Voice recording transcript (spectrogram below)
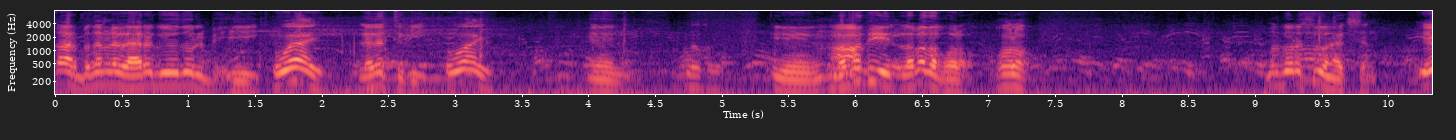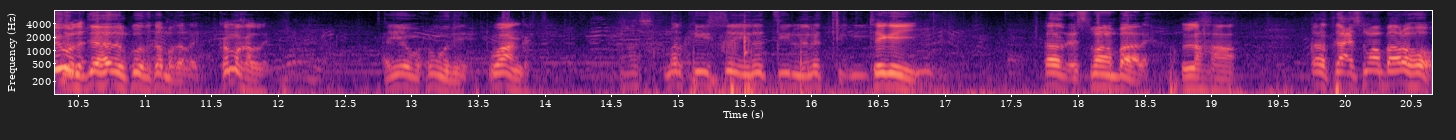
Qaar badanna laaragoodoo la bixiyey. Waay. Lala tegey. Waay. Labadii labada qolo. Qolo. Marka hore si wanaagsan. Dee hadalkooda ka maqlay ka maqalay. Ayaa wuxuu wadeen waan gartay markiise inantii lala tegey. Tegey. Qalad cismaan baa leh lahaa qaladkaa cismaan baa lahoo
